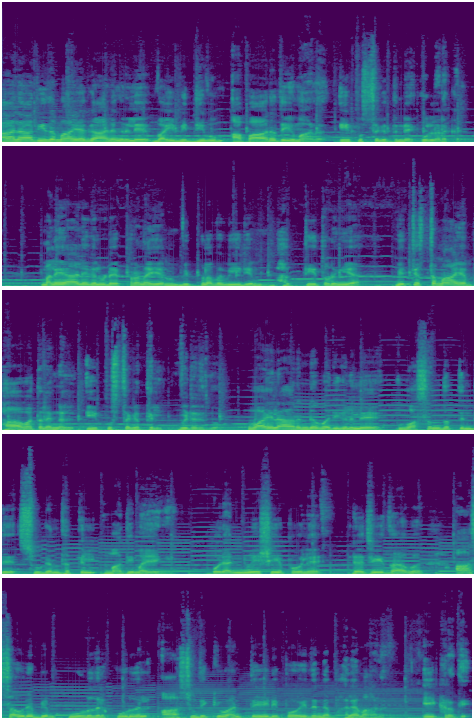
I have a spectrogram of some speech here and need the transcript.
കാലാതീതമായ ഗാനങ്ങളിലെ വൈവിധ്യവും അപാരതയുമാണ് ഈ പുസ്തകത്തിന്റെ ഉള്ളടക്കം. മലയാളികളുടെ പ്രണയം വിപ്ലവ വീര്യം ഭക്തി തുടങ്ങിയ വ്യത്യസ്തമായ ഭാവതലങ്ങൾ ഈ പുസ്തകത്തിൽ വിടരുന്നു. വയലാറിന്റെ വരികളിലെ വസന്തത്തിന്റെ സുഗന്ധത്തിൽ മതിമയങ്ങി. ഒരു രചയിതാവ് ആ സൗരഭ്യം കൂടുതൽ കൂടുതൽ ആസ്വദിക്കുവാൻ തേടിപ്പോയതിന്റെ ഫലമാണ് ഈ കൃതി.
